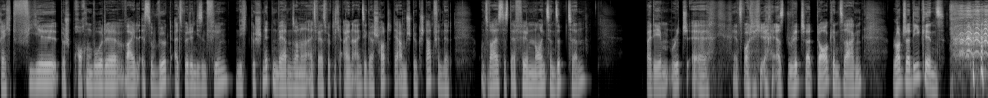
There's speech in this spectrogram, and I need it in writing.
recht viel besprochen wurde, weil es so wirkt, als würde in diesem Film nicht geschnitten werden, sondern als wäre es wirklich ein einziger Shot, der am Stück stattfindet. Und zwar ist es der Film 1917, bei dem Rich, äh, jetzt wollte ich erst Richard Dawkins sagen, Roger Deakins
